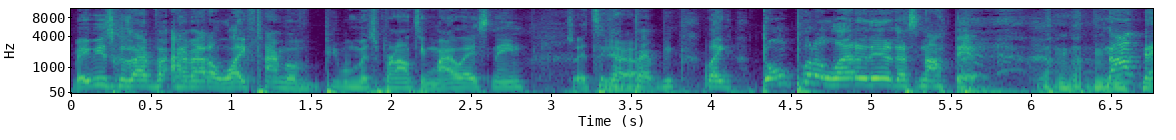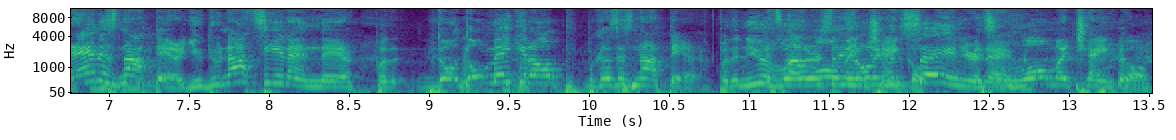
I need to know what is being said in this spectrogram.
Maybe it's because I've, I've had a lifetime of people mispronouncing my last name, so it's like Yeah. a pet peeve. Like, don't put a letter there that's not there. not the N is not there. You do not see an N there. But- But don't don't make it up because it's not there. But then you have It's letters that you don't even say in your it's name. Lomachenko.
